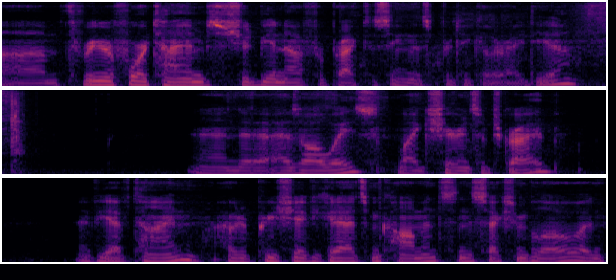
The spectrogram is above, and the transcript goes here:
um, three or four times should be enough for practicing this particular idea. And uh, as always, like, share, and subscribe. If you have time, I would appreciate if you could add some comments in the section below and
